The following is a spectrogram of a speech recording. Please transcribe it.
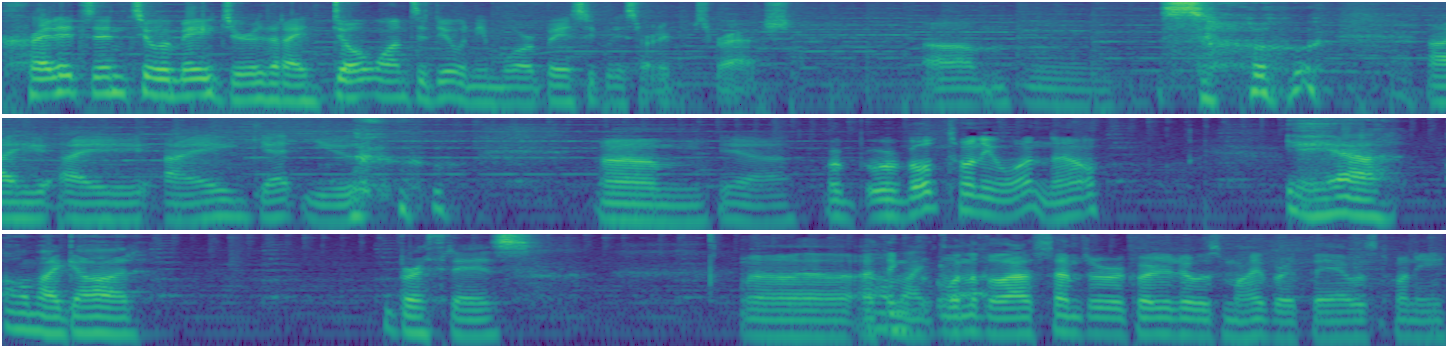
credits into a major that I don't want to do anymore, basically starting from scratch. Um, Mm. so I I I get you. Um, yeah. we're we're both 21 now. Yeah. Oh my god. Birthdays. Uh, I Oh think one of the last times we recorded it was my birthday. I was 20.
